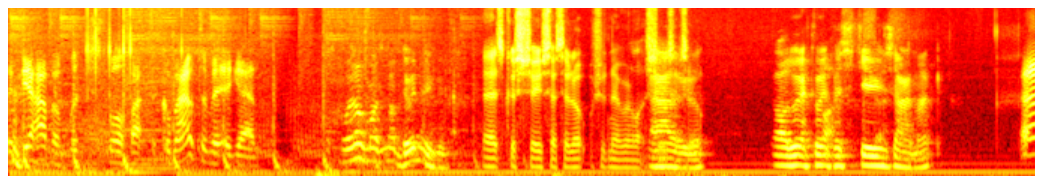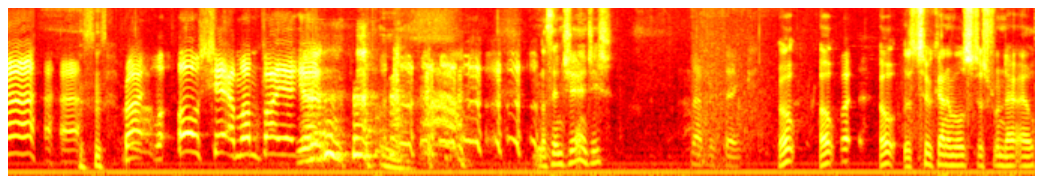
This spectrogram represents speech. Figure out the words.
if you haven't, we'll just both have to come out of it again. Well, I'm not doing anything. Yeah, it's because Stu set it up. We should never let Stu Ah, set it up. Oh, do we have to wait for Stu's iMac? right, well, oh shit, I'm on fire again! Nothing changes. Everything. Oh, oh, What? Oh, there's two cannibals just run downhill.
